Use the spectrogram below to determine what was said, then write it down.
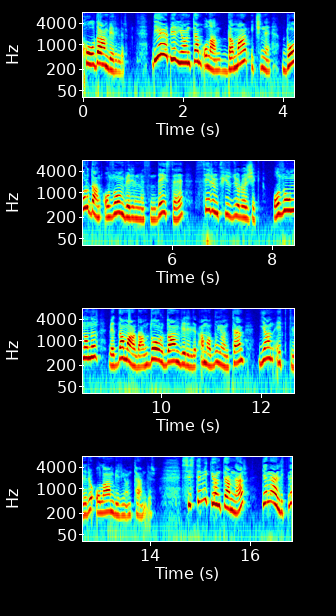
koldan verilir. Diğer bir yöntem olan damar içine doğrudan ozon verilmesinde ise serum fizyolojik ozonlanır ve damardan doğrudan verilir ama bu yöntem yan etkileri olan bir yöntemdir. Sistemik yöntemler genellikle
